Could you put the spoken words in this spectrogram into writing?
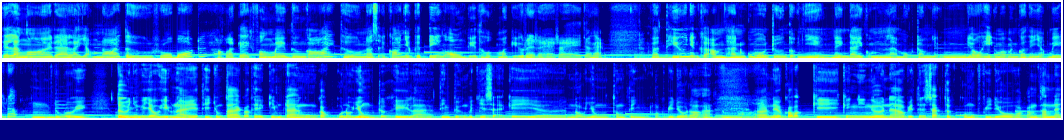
thế là ngoài ra là giọng nói từ robot ấy, hoặc là cái phần mềm thường có ấy, thường nó sẽ có những cái tiếng ồn kỹ thuật mà kiểu rè rè rè chẳng hạn và Ừm. thiếu những cái âm thanh của môi trường tự nhiên nên đây cũng là một trong những dấu hiệu mà mình có thể nhận biết đó Ừ, đúng rồi. Từ những cái dấu hiệu này thì chúng ta có thể kiểm tra nguồn gốc của nội dung trước khi là tin tưởng và chia sẻ cái ờ, nội dung thông tin hoặc video đó ha. À, nếu có bất kỳ cái nghi ngờ nào về tính xác thực của một video hoặc âm thanh ấy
